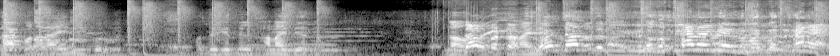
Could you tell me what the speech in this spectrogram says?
যা করার আইনি করবে। ওদেরকে তাহলে থানায় দিয়ে দাও। যাও থানায় দিয়ে দাও। থানায় নিয়ে থানায়।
